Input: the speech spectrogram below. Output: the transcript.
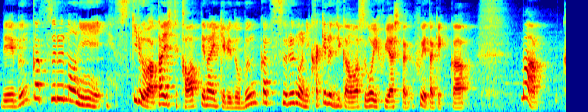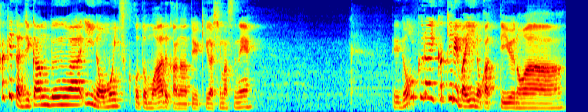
で、分割するのに、スキルは大して変わってないけれど、分割するのにかける時間はすごい増やした、増えた結果、まあ、かけた時間分はいいの思いつくこともあるかなという気がしますね。で、どんくらいかければいいのかっていうのは、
